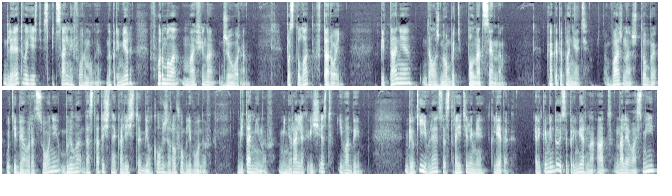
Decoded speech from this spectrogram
Для этого есть специальные формулы, например, формула маффина Джиора. Постулат второй. Питание должно быть полноценным. Как это понять? Важно, чтобы у тебя в рационе было достаточное количество белков, жиров, углеводов, витаминов, минеральных веществ и воды. Белки являются строителями клеток, Рекомендуется примерно от 0,8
